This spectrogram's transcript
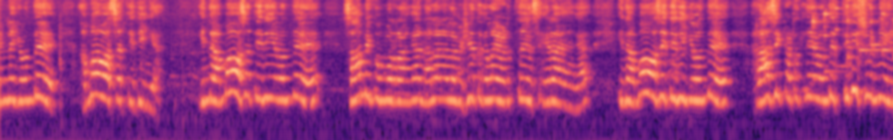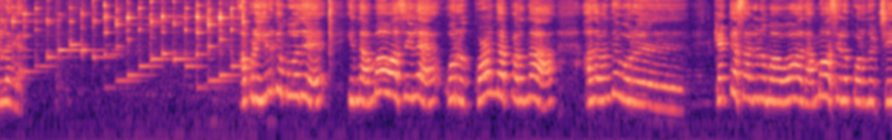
இன்னைக்கு வந்து அமாவாசை திதிங்க. இந்த அமாவாசை திதியை வந்து சாமி கும்பிடுறாங்க. நல்ல நல்ல விஷயத்துக்கெல்லாம் எடுத்து செய்கிறாங்க இந்த அமாவாசை திதிக்கு வந்து ராசி கட்டத்திலே வந்து திதி சூன்யம் இல்லைங்க. அப்படி இருக்கும்போது இந்த அமாவாசையில் ஒரு குழந்தை பிறந்தா அதை வந்து ஒரு கெட்ட சகுனமாவோ அது அமாவாசையில் பிறந்துச்சு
